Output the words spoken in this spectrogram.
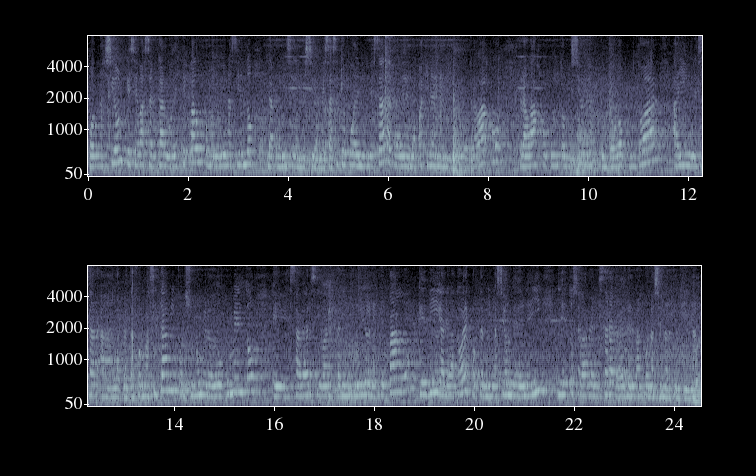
por nación que se va a hacer cargo de este pago como lo viene haciendo la provincia de Misiones. Así que pueden ingresar a través de la página del Ministerio de Trabajo, trabajo.misiones.gov.ar, ahí ingresar a la plataforma Citami con su número de documento, saber si van a estar incluidos en este pago, qué día le va a tomar, es por terminación de DNI y esto se va a realizar a través del Banco Nación Argentina.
